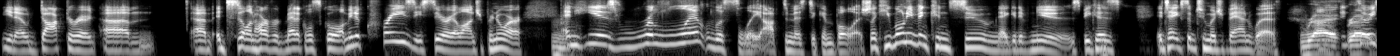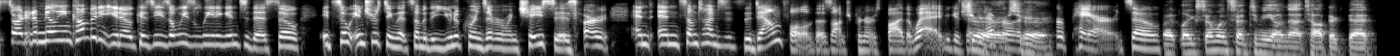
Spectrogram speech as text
you know doctorate um, um, it's still in Harvard Medical School. I mean, a crazy serial entrepreneur. Mm. And he is relentlessly optimistic and bullish. Like he won't even consume negative news because it takes up too much bandwidth. Right. Um, right. So he started a million company, you know, because he's always leaning into this. So it's so interesting that some of the unicorns everyone chases are, and and sometimes it's the downfall of those entrepreneurs, by the way, because they're sure, never sure. prepared. So, but like someone said to me on that topic that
